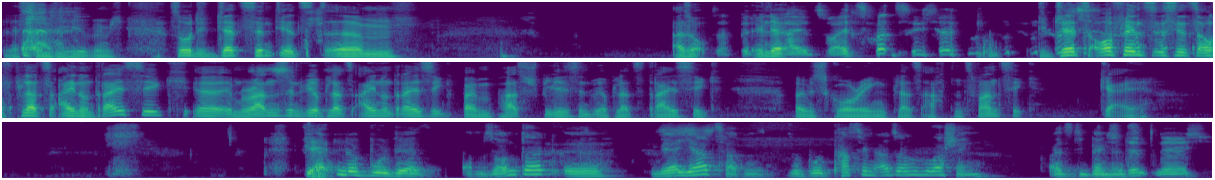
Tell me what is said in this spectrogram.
Lästern die hier über mich. So, die Jets sind jetzt, ähm, also In der- 23. die Jets Offense ist jetzt auf Platz 31. Äh, Im Run sind wir Platz 31. Beim Passspiel sind wir Platz 30. Beim Scoring Platz 28. Geil. Wir Der- hatten doch wohl wer am Sonntag äh, mehr Yards hatten, sowohl Passing als auch Rushing, als die Bengals. Stimmt nicht.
